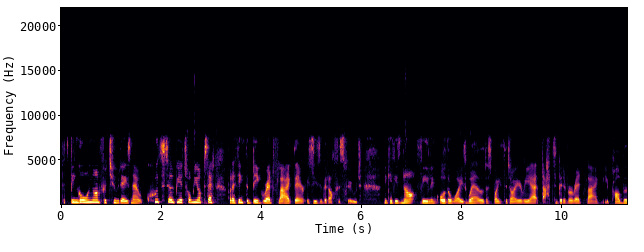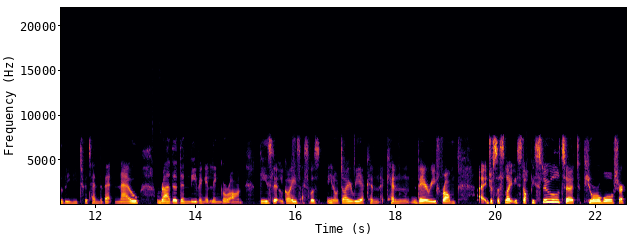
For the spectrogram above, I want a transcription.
If it's been going on for two days now, could still be a tummy upset, but I think the big red flag there is he's a bit off his food. I think if he's not feeling otherwise well despite the diarrhea, that's a bit of a red flag. That you probably need to attend the vet now rather than leaving it linger on. These little guys, I suppose, you know, diarrhea can can vary from uh, just a slightly stoppy stool to, to pure water.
